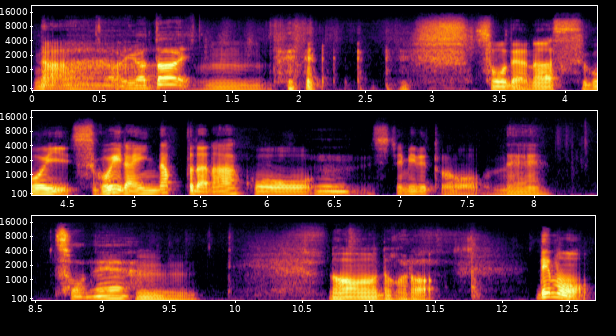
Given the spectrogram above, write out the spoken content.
なあ。ありがたい。うん。そうだよな。すごい、すごいラインナップだな。こう、うんしてみるとね。そうねう。ん。ああ、だから、でも、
